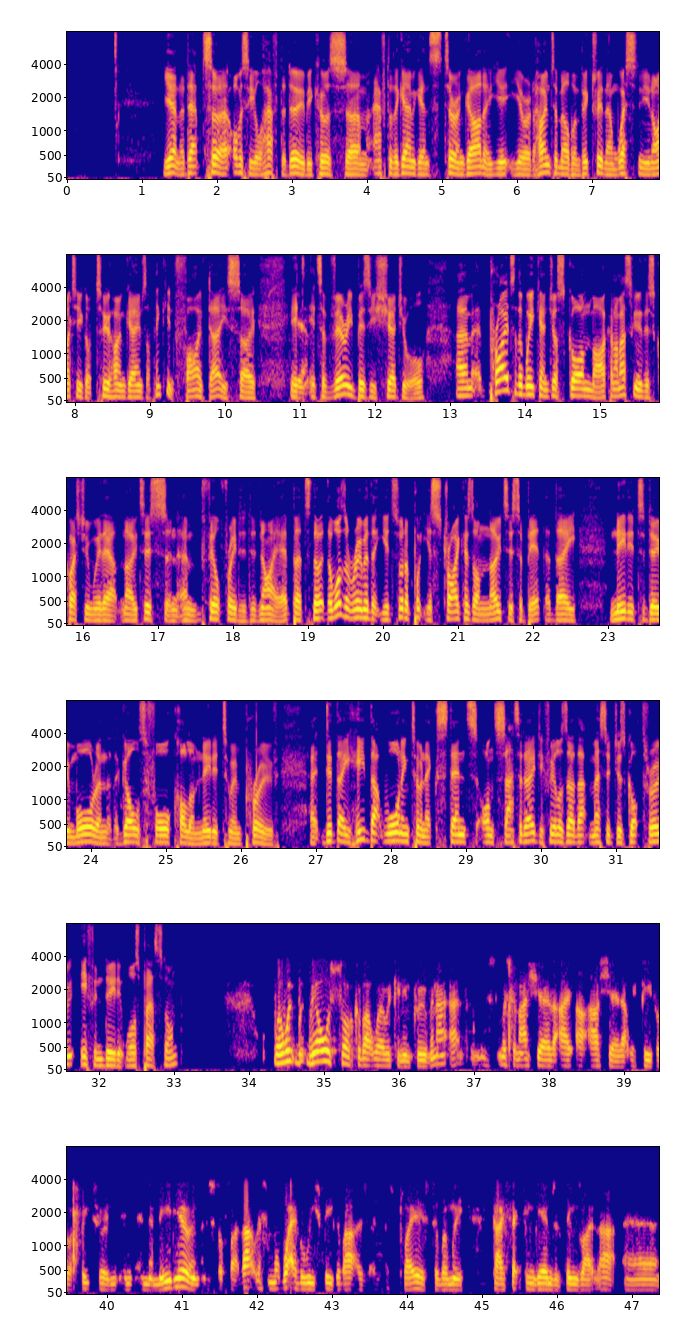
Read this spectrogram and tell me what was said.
Yeah, and adapt uh, obviously you'll have to do because um, after the game against Terengganu, you, are at home to Melbourne Victory, and then Western United. You've got two home games, I think, in five days. So it, yeah. it's a very busy schedule. Um, prior to the weekend just gone, Mark, and I'm asking you this question without notice, and, and feel free to deny it, but there, there was a rumour that you'd sort of put your strikers on notice a bit that they needed to do more and that the goals for column needed to improve. Uh, did they heed that warning to an extent on Saturday? Do you feel as though that message has got through, if indeed it was passed on? Well, we, we always talk about where we can improve, and I, I, listen, I share that. I, I share that with people I speak to in, in, in the media and, and, stuff like that. Listen, whatever we speak about as, as players, to when we dissecting games and things like that, uh,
